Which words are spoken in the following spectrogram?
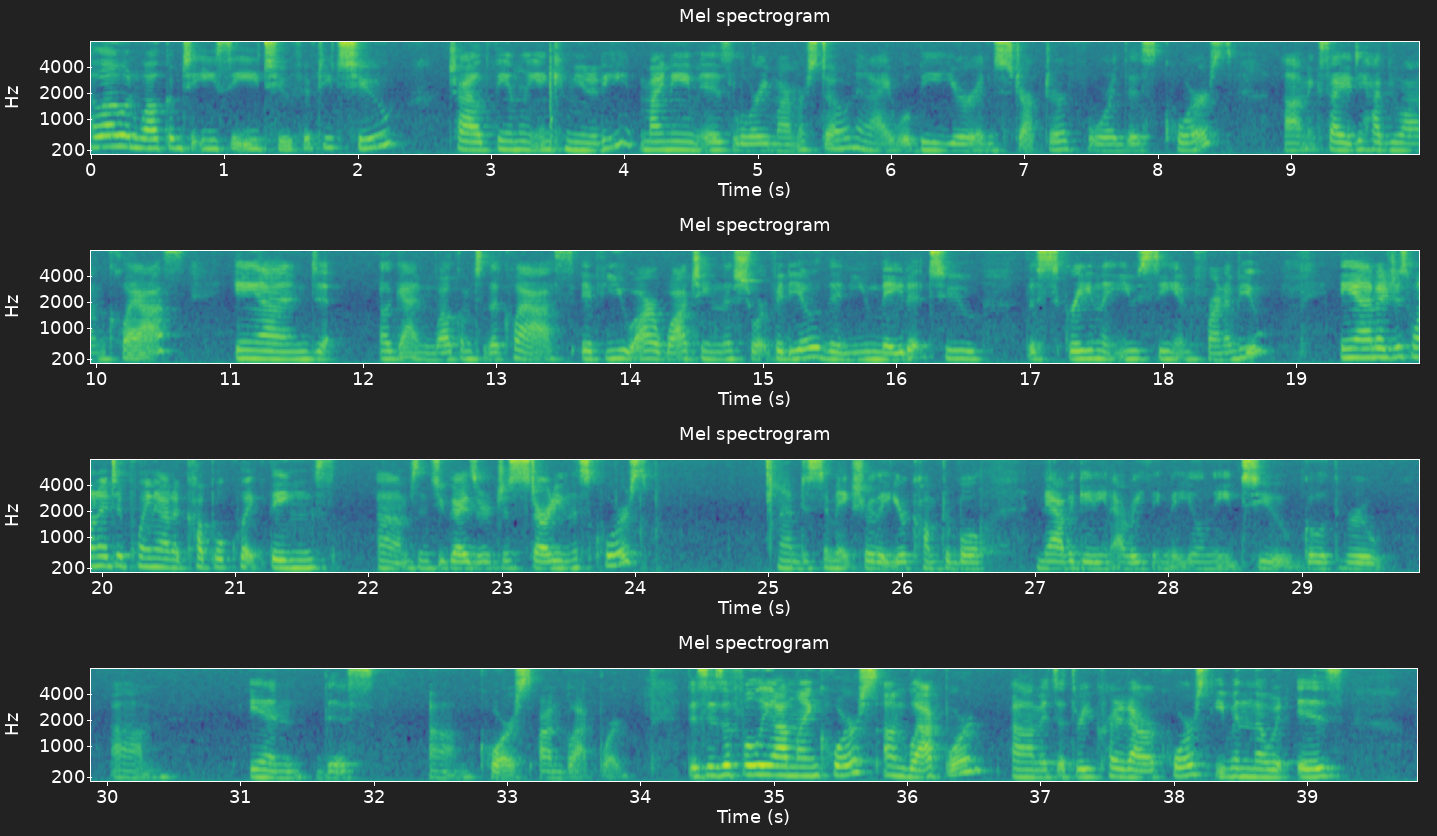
Hello and welcome to ECE 252, Child, Family, and Community. My name is Lauri Marmorstone and I will be your instructor for this course. I'm excited to have you on class and again, welcome to the class. If you are watching this short video, then you made it to the screen that you see in front of you. And I just wanted to point out a couple quick things um, since you guys are just starting this course, um, just to make sure that you're comfortable navigating everything that you'll need to go through um, in this um, course on Blackboard. This is a fully online course on Blackboard. Um, it's a three credit hour course. Even though it is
